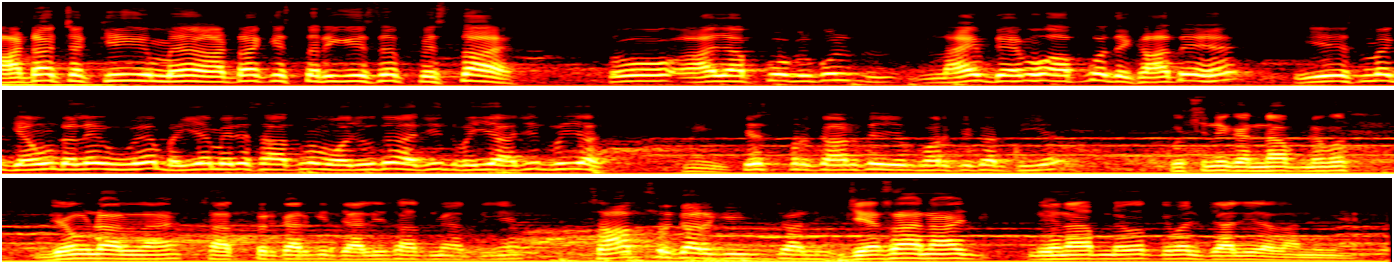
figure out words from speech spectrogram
आटा चक्की में आटा किस तरीके से पिसता है। तो आज आपको बिल्कुल लाइव डेमो आपको दिखाते हैं। ये इसमें गेहूँ डले हुए हैं। भैया मेरे साथ में मौजूद हैं। अजीत भैया अजीत भैया हम्म, किस प्रकार से ये वर्क करती है? कुछ नहीं करना अपने को गेहूँ डालना है। सात प्रकार की जाली साथ में आती है। सात प्रकार की जाली। जैसा अनाज लेना है अपने को केवल जाली लगानी है।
